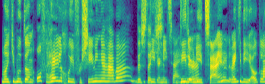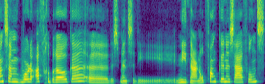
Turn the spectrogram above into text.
Want je moet dan of hele goede voorzieningen hebben. Dus die er niet zijn. Die er niet zijn. Weet je, die ook langzaam worden afgebroken. Uh, dus mensen die niet naar een opvang kunnen s'avonds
